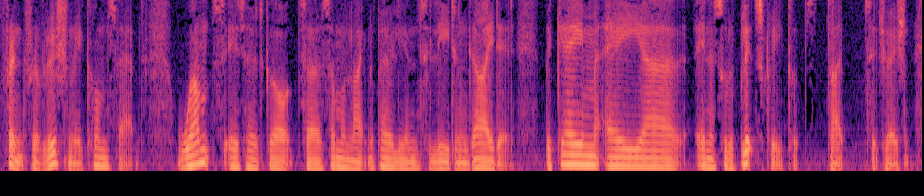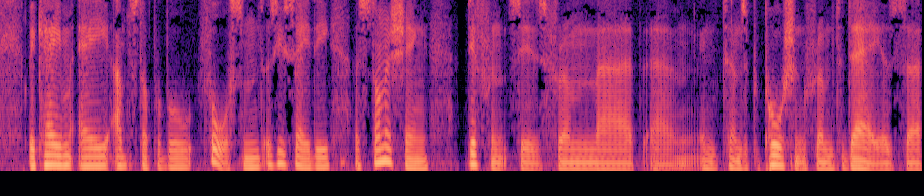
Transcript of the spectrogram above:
French revolutionary concept, once it had got uh, someone like Napoleon to lead and guide it, became a uh, in a sort of blitzkrieg type situation, became a unstoppable force. And as you say, the astonishing differences from uh, um, in terms of proportion from today as uh,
